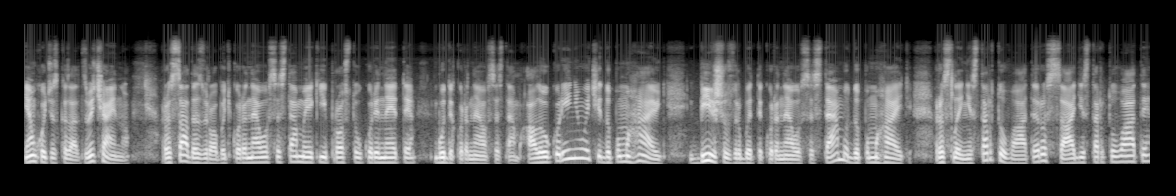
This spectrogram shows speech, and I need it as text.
Я вам хочу сказати, звичайно, розсада зробить кореневу систему, який просто укорінити, буде коренева система. Але укорінювачі допомагають більше зробити кореневу систему, допомагають рослині стартувати, розсаді стартувати.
